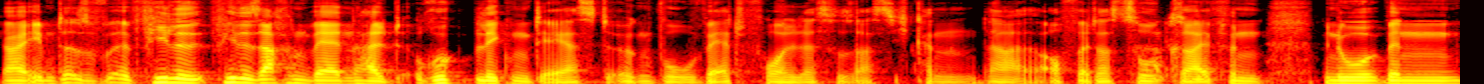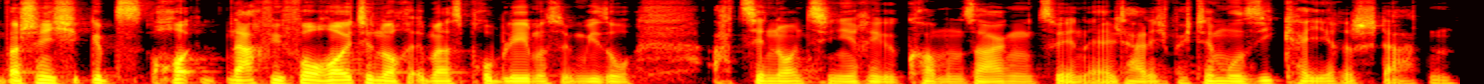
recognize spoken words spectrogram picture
Ja, eben, also äh, viele, viele Sachen werden halt rückblickend erst irgendwo wertvoll, dass du sagst, ich kann da auf etwas zurückgreifen. Absolut. Wenn du, wenn, wahrscheinlich gibt es nach wie vor heute noch immer das Problem, dass irgendwie so 18-, 19-Jährige kommen und sagen zu ihren Eltern, ich möchte eine Musikkarriere starten.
